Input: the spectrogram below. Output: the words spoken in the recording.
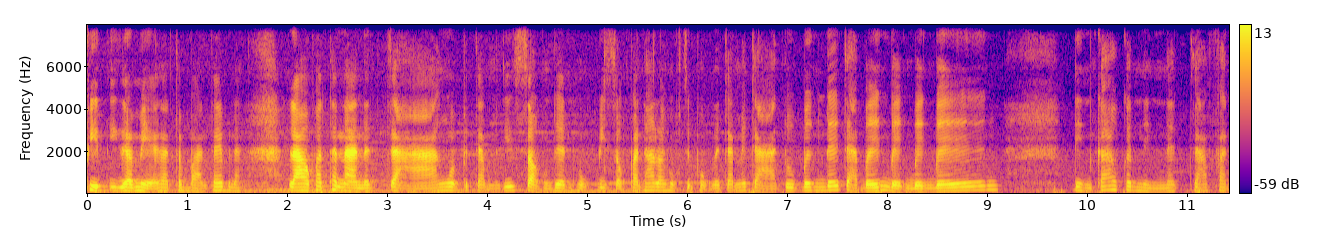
ผิดอีกแล้วเหมยรัฐบาลได้ปะนะเราพัฒนานะจ๋างวดประจำวันที่สองเดือนหกปีสองพันห้าร้อยหกสิบหกนะจ๊ะแม่จ๋าดูเบิ้งเด้อจ๋าเบิ้งเบิ้งเบิ้งเบิ้งเด่นเก้ากันหนึ่งนะจ๊ะฟัน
